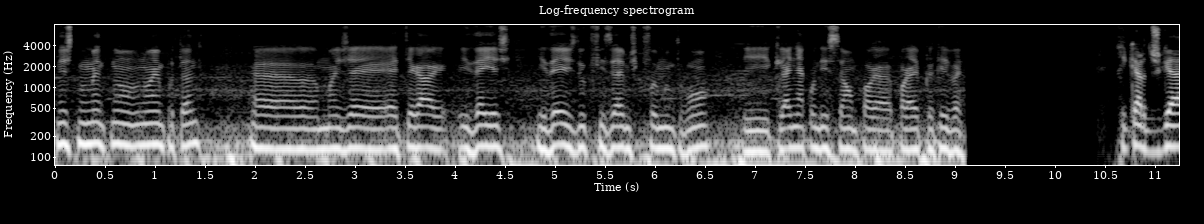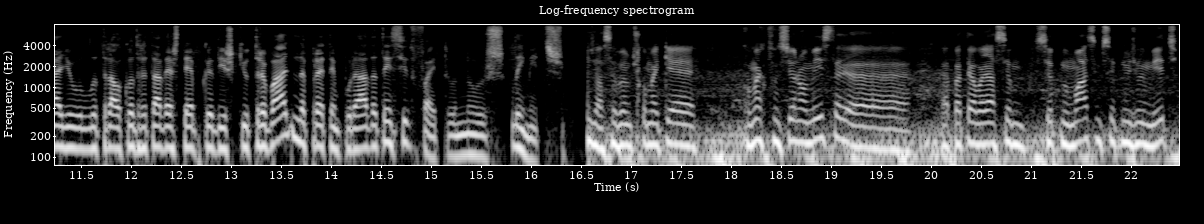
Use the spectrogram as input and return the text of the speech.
neste momento não, não é importante, uh, mas é, é, tirar ideias, ideias do que fizemos que foi muito bom e que ganha a condição para, para a época que vem. Ricardo Esgaio, o lateral contratado esta época, diz que o trabalho na pré-temporada tem sido feito nos limites. Já sabemos como é que é, como é que funciona o Mister, é, é para trabalhar sempre, sempre, no máximo, sempre nos limites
